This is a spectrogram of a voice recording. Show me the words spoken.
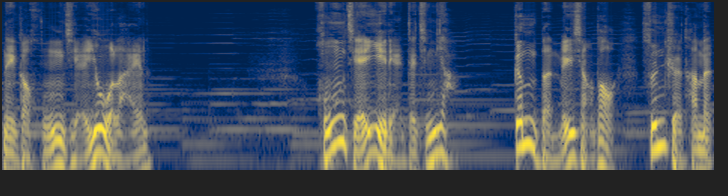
那个红姐又来了。红姐一脸的惊讶，根本没想到孙志他们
